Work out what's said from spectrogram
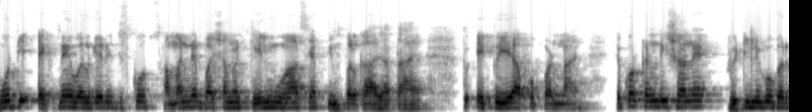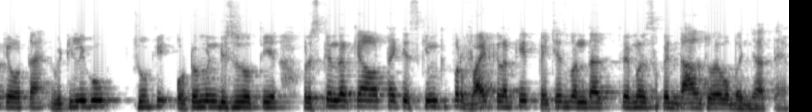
वो होती है एक्ने वलगेरी जिसको सामान्य भाषा में केल मुहास या पिंपल कहा जाता है। तो एक तो ये आपको पढ़ना है। एक और कंडीशन है विटिलिगो करके होता है। विटिलिगो जो कि ऑटोमिन डिसीज होती है और इसके अंदर क्या होता है कि स्किन के ऊपर वाइट कलर के पेचेस बन जाते हैं मतलब सफ़ेद दाग जो है वो बन जाते हैं,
